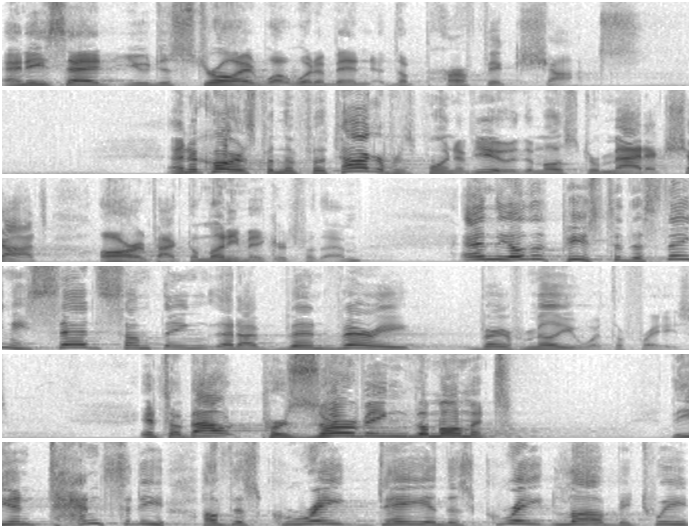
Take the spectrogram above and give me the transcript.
and he said, You destroyed what would have been the perfect shots. And of course, from the photographer's point of view, the most dramatic shots are, in fact, the moneymakers for them. And the other piece to this thing, he said something that I've been very, very familiar with the phrase. It's about preserving the moment the intensity of this great day and this great love between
